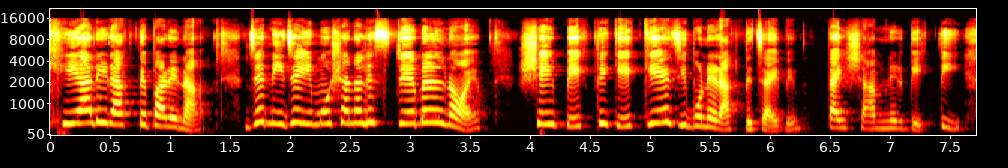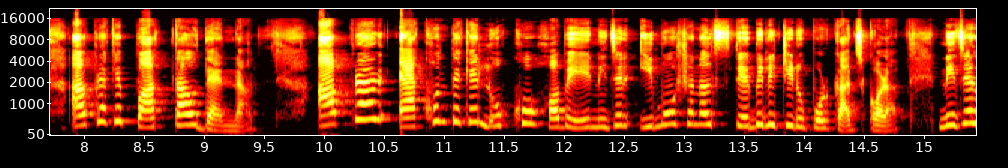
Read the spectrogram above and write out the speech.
খেয়ালই রাখতে পারে না, যে নিজে ইমোশনালি স্টেবল নয়, সেই ব্যক্তিকে কে জীবনে রাখতে চাইবে? তাই সামনের ব্যক্তি আপনাকে পাত্তাও দেন না। আপনার এখন থেকে লক্ষ্য হবে নিজের ইমোশনাল স্টেবিলিটির উপর কাজ করা, নিজের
